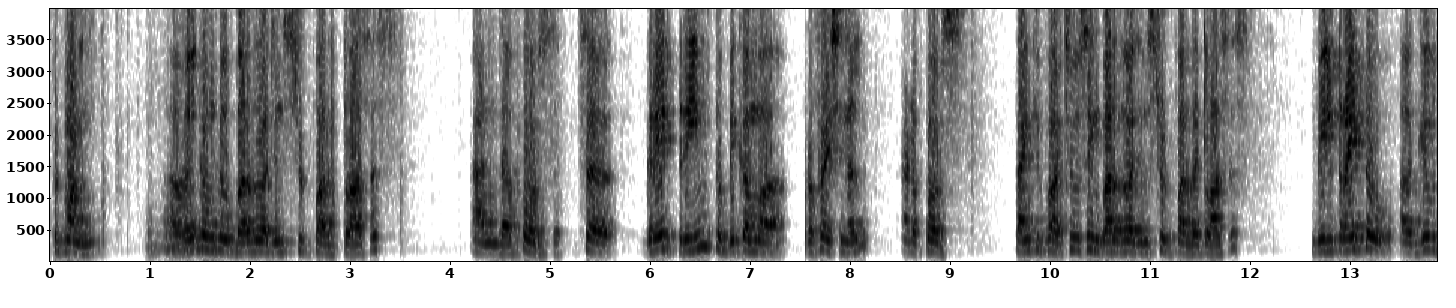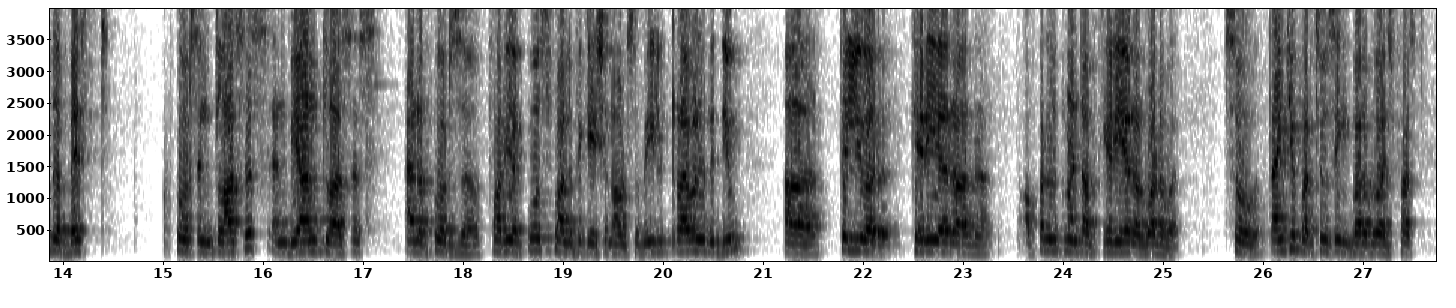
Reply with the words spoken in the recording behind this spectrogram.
Good morning. Uh, welcome to Bharadwaj Institute for classes. And of course, it's a great dream to become a professional. And of course, thank you for choosing Bharadwaj Institute for the classes. We'll try to uh, give the best, of course, in classes and beyond classes. And of course, uh, for your post qualification also, we'll travel with you uh, till your career or uh, of career or whatever. So thank you for choosing Bharadwaj first.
